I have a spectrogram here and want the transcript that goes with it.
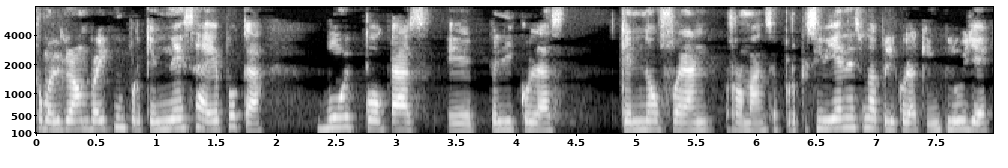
como el groundbreaking porque en esa época muy pocas eh, películas que no fueran romance, porque si bien es una película que incluye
